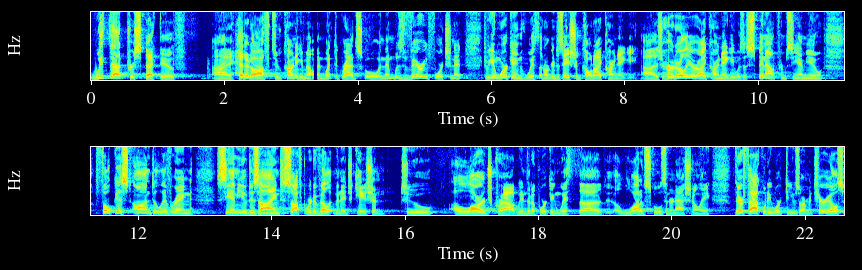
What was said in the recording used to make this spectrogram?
with that perspective, I headed off to Carnegie Mellon, went to grad school, and then was very fortunate to begin working with an organization called iCarnegie. Uh, as you heard earlier, iCarnegie was a spinout from CMU focused on delivering CMU-designed software development education to a large crowd. We ended up working with uh, a lot of schools internationally. Their faculty worked to use our materials,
